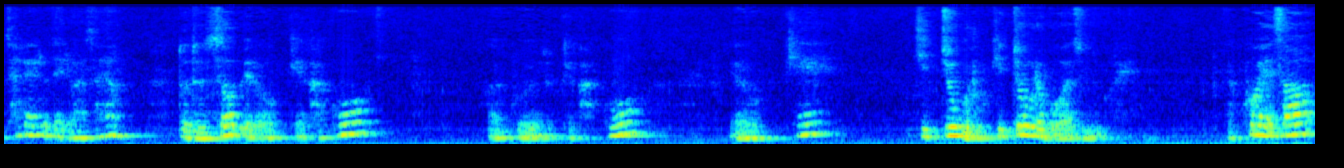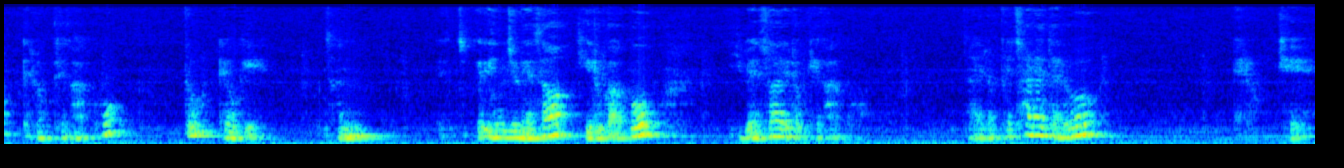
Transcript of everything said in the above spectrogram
차례로 내려와서요. 또 눈썹 이렇게 가고 얼굴 이렇게 가고 이렇게 귀 쪽으로 귀 쪽으로 모아주는 거예요. 자, 코에서 이렇게 가고 또 여기 전 인중에서 귀로 가고 입에서 이렇게 가고 자 이렇게 차례대로 이렇게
